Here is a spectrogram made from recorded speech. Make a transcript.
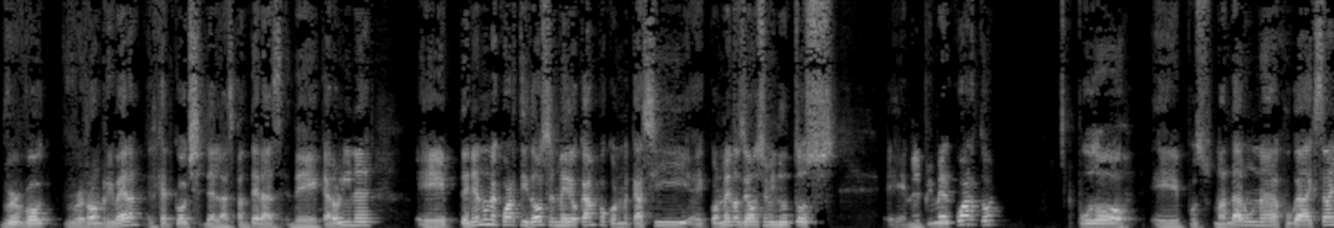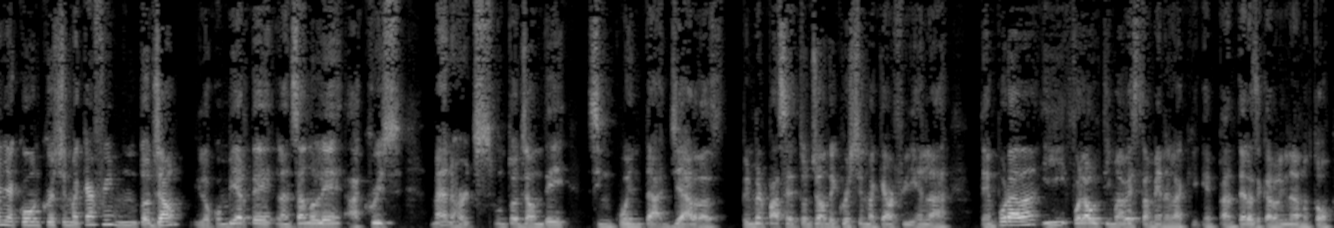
Ron Rivera, el head coach de las Panteras de Carolina, eh, tenían una cuarta y dos en medio campo con casi eh, con menos de 11 minutos en el primer cuarto. Pudo eh, pues mandar una jugada extraña con Christian McCaffrey, un touchdown, y lo convierte lanzándole a Chris Manhurts, un touchdown de 50 yardas. Primer pase de touchdown de Christian McCaffrey en la temporada y fue la última vez también en la que Panteras de Carolina anotó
